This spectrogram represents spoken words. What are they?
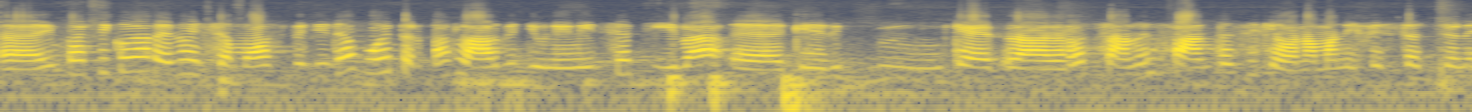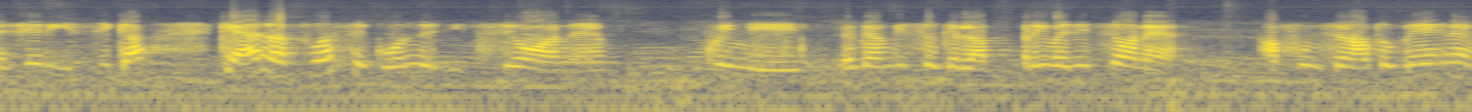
Eh, in particolare noi siamo ospiti da voi per parlarvi di un'iniziativa eh, che, mh, che è la Rozzano in Fantasy, che è una manifestazione fieristica che è la sua seconda edizione. Quindi abbiamo visto che la prima edizione ha funzionato bene,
